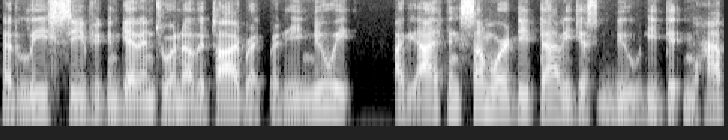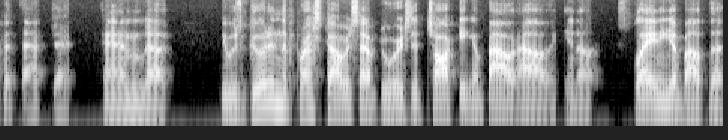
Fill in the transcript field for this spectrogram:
at least see if you can get into another tiebreak. But he knew he, I, I think somewhere deep down he just knew he didn't have it that day, and uh, he was good in the press conference afterwards at talking about how you know explaining about the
